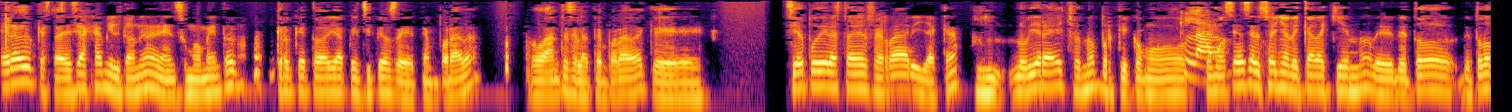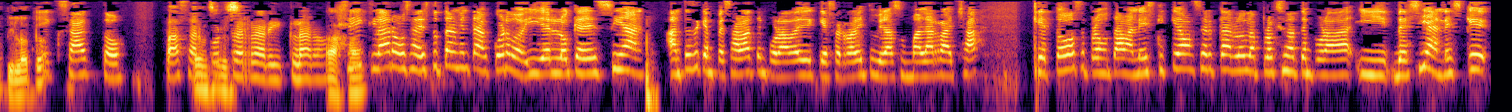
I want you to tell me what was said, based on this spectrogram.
Era algo que hasta decía Hamilton en, en su momento, creo que todavía a principios de temporada, o antes de la temporada, que si él pudiera estar en Ferrari y acá, pues lo hubiera hecho, ¿no? Porque como, Claro. como se hace el sueño de cada quien, ¿no? De, de todo, de todo piloto. Exacto. Pasar Entonces- por Ferrari, claro. Ajá. Sí, claro, o sea, es totalmente de acuerdo. Y en lo que decían antes de que empezara la temporada y de que Ferrari tuviera su mala racha, que todos se preguntaban, es que qué va a hacer Carlos la próxima temporada y decían, es que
